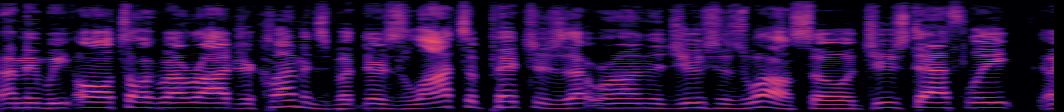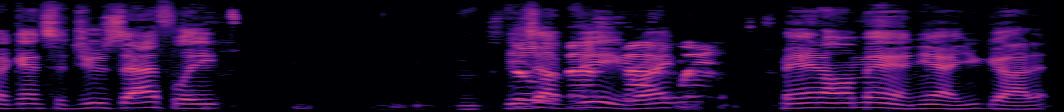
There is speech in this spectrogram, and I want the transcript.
I mean, we all talk about Roger Clemens, but there's lots of pitchers that were on the juice as well. So a juiced athlete against a juiced athlete, Still the vis-a-vis, right? Man on man. Yeah, you got it.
